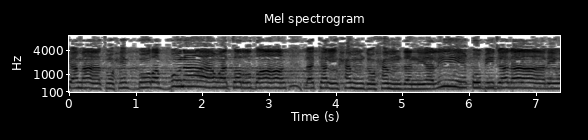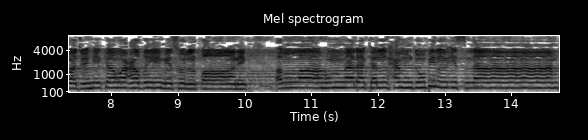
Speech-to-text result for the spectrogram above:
كما تحب ربنا وترضى لك الحمد حمدا يليق بجلال وجهك وعظيم سلطانك اللهم لك الحمد بالإسلام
